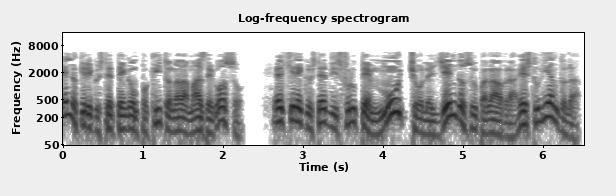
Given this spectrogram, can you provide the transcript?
Él no quiere que usted tenga un poquito nada más de gozo. Él quiere que usted disfrute mucho leyendo su palabra, estudiándola.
